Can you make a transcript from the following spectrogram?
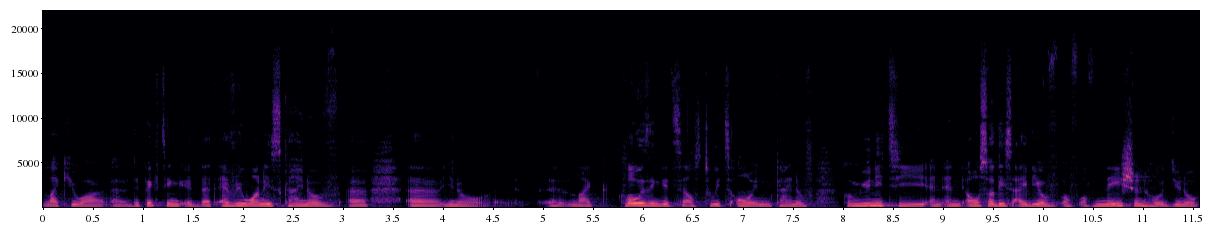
like you are uh, depicting it, that everyone is kind of, uh, uh, you know, uh, like closing itself to its own kind of community and, and also this idea of, of, of nationhood, you know,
